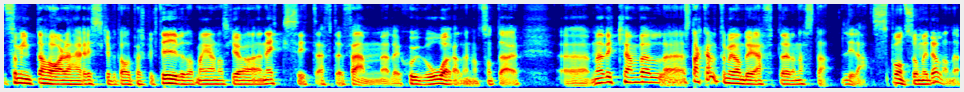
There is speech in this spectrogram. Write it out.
som inte har det här riskkapitalperspektivet att man gärna ska göra en exit efter fem eller sju år eller något sånt där. Eh, Men vi kan väl eh, snacka lite mer om det efter nästa lilla sponsormeddelande.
